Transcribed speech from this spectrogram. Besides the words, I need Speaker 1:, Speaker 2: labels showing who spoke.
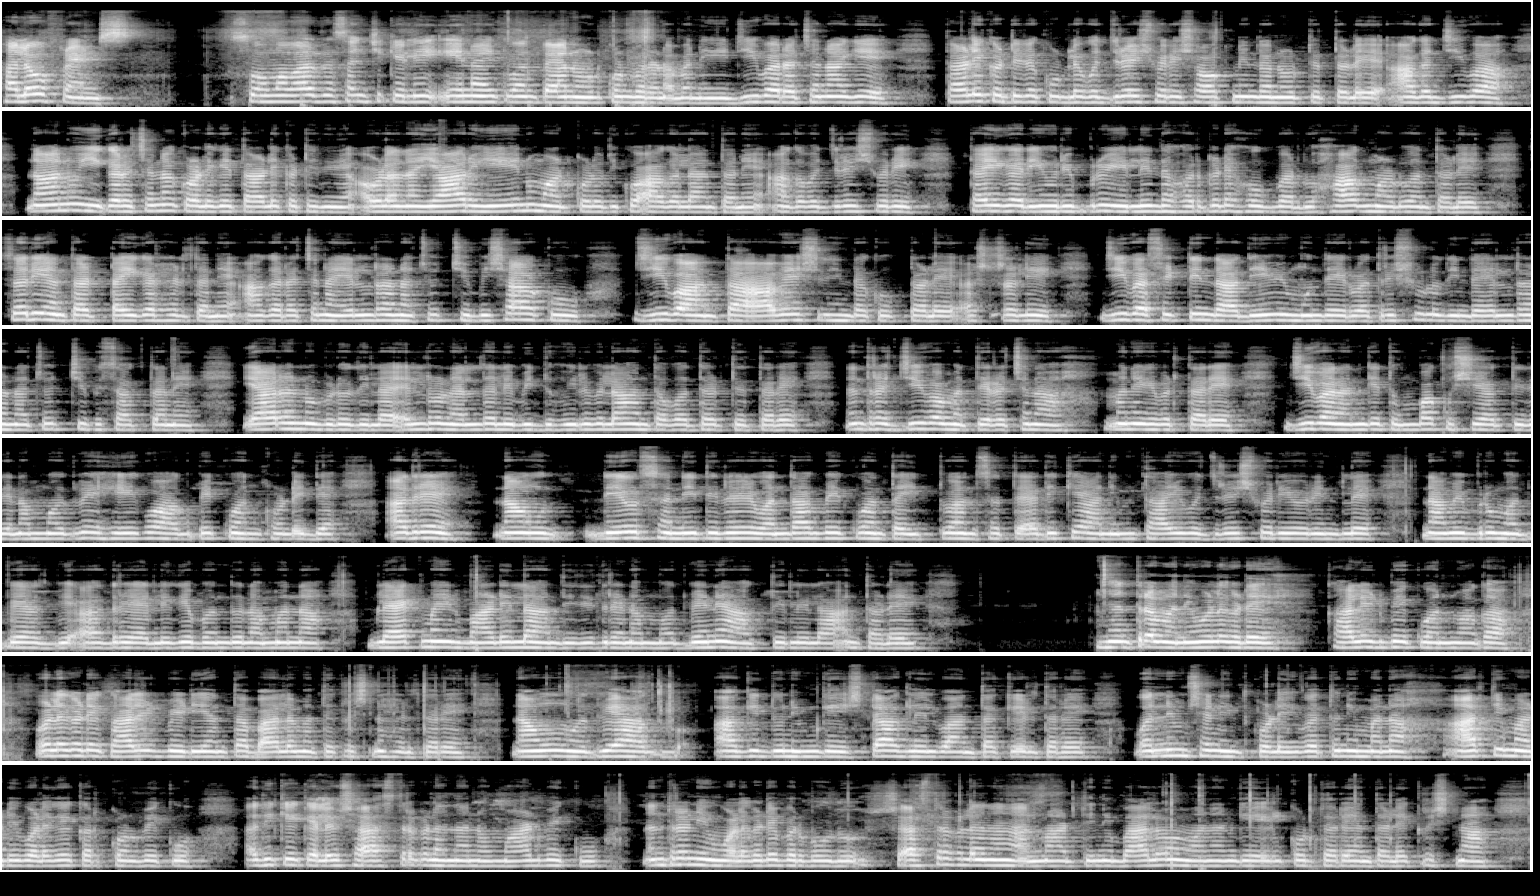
Speaker 1: Hello friends ಸೋಮವಾರದ ಸಂಚಿಕೆಯಲ್ಲಿ ಏನಾಯಿತು ಅಂತ ನೋಡ್ಕೊಂಡು ಬರೋಣ ಬನ್ನಿ. ಜೀವ ರಚನಾಗೆ ತಾಳಿ ಕಟ್ಟಿದ ಕೂಡಲೇ ವಜ್ರೇಶ್ವರಿ ಶಾಕ್ನಿಂದ ನೋಡ್ತಿರ್ತಾಳೆ. ಆಗ ಜೀವ, ನಾನು ಈಗ ರಚನಾ ಕೊಳಗೆ ತಾಳಿ ಕಟ್ಟಿದ್ದೀನಿ ಅವಳನ್ನು ಯಾರು ಏನು ಮಾಡ್ಕೊಳ್ಳೋದಕ್ಕೂ ಆಗಲ್ಲ ಅಂತಾನೆ. ಆಗ ವಜ್ರೇಶ್ವರಿ, ಟೈಗರ್ ಇವರಿಬ್ಬರು ಇಲ್ಲಿಂದ ಹೊರಗಡೆ ಹೋಗಬಾರ್ದು, ಹಾಗೆ ಮಾಡು ಅಂತಾಳೆ. ಸರಿ ಅಂತ ಟೈಗರ್ ಹೇಳ್ತಾನೆ. ಆಗ ರಚನಾ ಎಲ್ಲರನ್ನ ಚುಚ್ಚಿ ಬಿಸಾಕು ಜೀವ ಅಂತ ಆವೇಶದಿಂದ ಕೂಗ್ತಾಳೆ. ಅಷ್ಟರಲ್ಲಿ ಜೀವ ಸಿಟ್ಟಿಂದ ದೇವಿ ಮುಂದೆ ಇರುವ ತ್ರಿಶೂಲದಿಂದ ಎಲ್ಲರನ್ನ ಚುಚ್ಚಿ ಬಿಸಾಕ್ತಾನೆ. ಯಾರನ್ನು ಬಿಡೋದಿಲ್ಲ. ಎಲ್ಲರೂ ನೆಲದಲ್ಲಿ ಬಿದ್ದು ವಿಲುವಿಲ್ಲ ಅಂತ ಒದ್ದಾಡ್ತಿರ್ತಾರೆ. ನಂತರ ಜೀವ ಮತ್ತು ರಚನಾ ಮನೆಗೆ ಬರ್ತಾರೆ. ಜೀವ ನನಗೆ ತುಂಬ ಖುಷಿ ಆಗ್ತಿದೆ. ನಮ್ಮ ಮದುವೆ ಹೇಗೋ ಆಗಬೇಕು ಅಂದ್ಕೊಂಡಿದ್ದೆ ಆದರೆ ನಾವು ದೇವ್ರ ಸನ್ನಿಧಿಯಲ್ಲಿ ಒಂದಾಗಬೇಕು ಅಂತ ಇತ್ತು ಅನಿಸುತ್ತೆ. ಅದಕ್ಕೆ ಆ ನಿಮ್ಮ ತಾಯಿ ವಜ್ರೇಶ್ವರಿಯವರಿಂದಲೇ ನಾವಿಬ್ಬರು ಮದುವೆ ಆದ್ವಿ. ಆದರೆ ಅಲ್ಲಿಗೆ ಬಂದು ನಮ್ಮನ್ನು ಬ್ಲ್ಯಾಕ್ ಮೈಲ್ ಮಾಡಿಲ್ಲ ಅಂದಿದ್ದರೆ ನಮ್ಮ ಮದುವೆನೇ ಆಗ್ತಿರ್ಲಿಲ್ಲ ಅಂತಾಳೆ. ನಂತರ ಮನೆ ಒಳಗಡೆ ಕಾಲಿಡಬೇಕು ಅನ್ನುವಾಗ, ಒಳಗಡೆ ಕಾಲಿಡಬೇಡಿ ಅಂತ ಬಾಲ ಮತ್ತು ಕೃಷ್ಣ ಹೇಳ್ತಾರೆ. ನಾವು ಮದುವೆ ಆಗಿ, ಆಗಿದ್ದು ನಿಮಗೆ ಇಷ್ಟ ಆಗಲಿಲ್ವಾ? ಅಂತ ಕೇಳ್ತಾರೆ. ಒಂದು ನಿಮಿಷ ನಿಂತ್ಕೊಳ್ಳಿ, ಇವತ್ತು ನಿಮ್ಮನ್ನು ಆರತಿ ಮಾಡಿ ಒಳಗೆ ಕರ್ಕೊಳ್ಬೇಕು ಅದಕ್ಕೆ ಕೆಲವು ಶಾಸ್ತ್ರಗಳನ್ನು ನಾವು ಮಾಡಬೇಕು. ನಂತರ ನೀವು ಒಳಗಡೆ ಬರ್ಬೋದು. ಶಾಸ್ತ್ರಗಳನ್ನು ನಾನು ಮಾಡ್ತೀನಿ. ಬಾಲವಮ್ಮ ನನಗೆ ಹೇಳ್ಕೊಡ್ತಾರೆ ಅಂತಾಳೆ ಕೃಷ್ಣ.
